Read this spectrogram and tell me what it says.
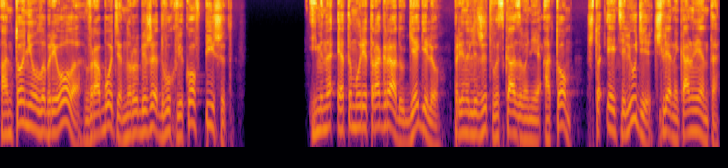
Антонио Лабриола в работе «На рубеже двух веков» пишет Именно этому ретрограду Гегелю принадлежит высказывание о том, что эти люди, члены конвента,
